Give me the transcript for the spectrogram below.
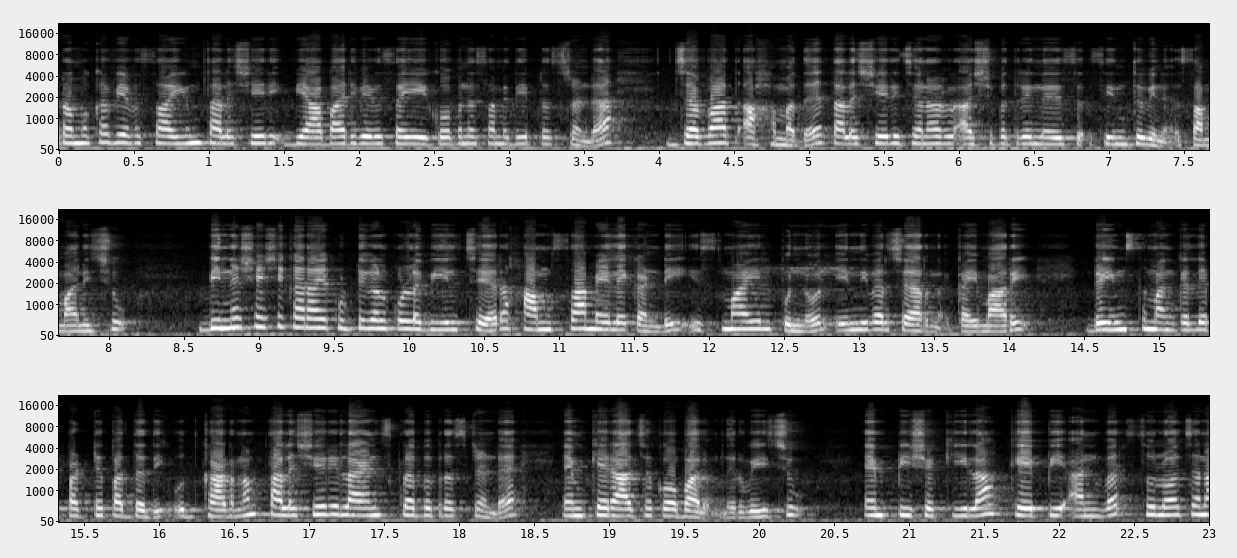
പ്രമുഖ വ്യവസായിയും തലശ്ശേരി വ്യാപാരി വ്യവസായി ഏകോപന സമിതി പ്രസിഡന്റ് ജവാദ് അഹമ്മദ് തലശ്ശേരി ജനറൽ ആശുപത്രി നഴ്സ് സിന്ധുവിന് സമ്മാനിച്ചു. ഭിന്നശേഷിക്കാരായ കുട്ടികൾക്കുള്ള വീൽചെയർ ഹംസ മേലേക്കണ്ടി ഇസ്മായിൽ പുന്നോൽ എന്നിവർ ചേർന്ന് കൈമാറി. ഡ്രീംസ് മംഗല്യപ്പട്ട് പദ്ധതി ഉദ്ഘാടനം Thalassery Lions Club president M K രാജഗോപാലും നിർവഹിച്ചു. M P Shakeela K P Anwar Sulochana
